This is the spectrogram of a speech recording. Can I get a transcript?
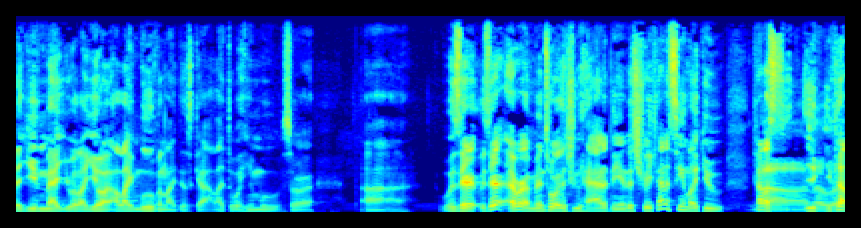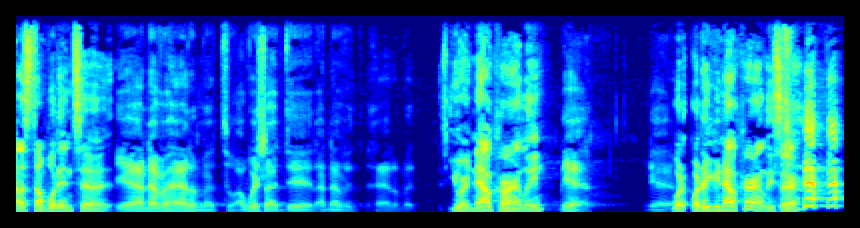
that you've met? You were like, yo, I like moving like this guy. I like the way he moves. Or uh, was there was there ever a mentor that you had in the industry? It kind of seemed like you kind of Nah, you, you kind of stumbled into. Yeah, I never had a mentor. I wish I did. I never had a mentor. You are now currently. Yeah, yeah. What what are you now currently, sir?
